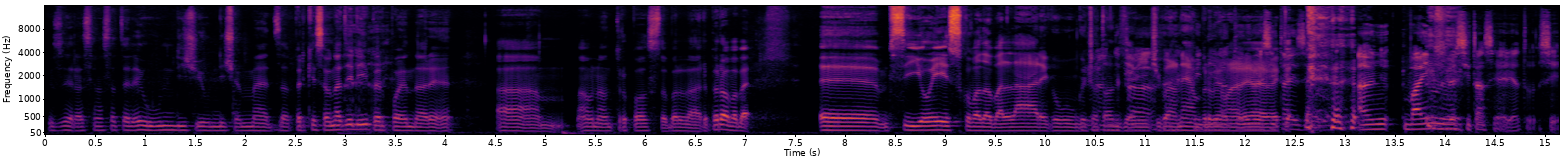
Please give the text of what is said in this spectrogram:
cos'era? Sono state le 11, 11 e mezza, perché siamo andati lì per poi andare a, a un altro posto a ballare, però vabbè. Ehm, sì, io esco, vado a ballare comunque, ho tanti fra- amici, quello non è un problema. eh, è seria. Vai in università seria tu, sì.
